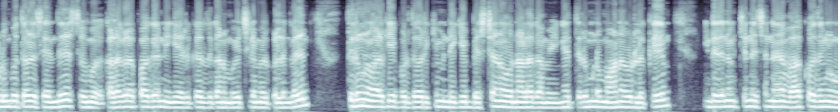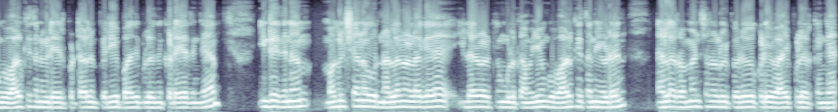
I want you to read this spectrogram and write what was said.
குடும்பத்தோடு சேர்ந்து சும கலகலப்பாக நீங்கள் இருக்கிறதுக்கான முயற்சிகளை மேற்கொள்ளுங்கள். திருமண வாழ்க்கையை பொறுத்த வரைக்கும் இன்னைக்கு பெஸ்ட்டான ஒரு நாளாக அமையுங்க. திருமண மாணவர்களுக்கு இன்றைய தினம் சின்ன சின்ன வாக்குவாதங்கள் உங்கள் வாழ்க்கை துணையில் ஏற்பட்டாலும் பெரிய பாதிப்புகள் எதுவும் கிடையாதுங்க. இன்றைய தினம் மகிழ்ச்சியான ஒரு நல்ல நாளாக இல்லற வாழ்க்கை உங்களுக்கு அமையும். உங்கள் வாழ்க்கை துணையுடன் நல்ல ரொமான்ஸ்கள் பெருகக்கூடிய வாய்ப்புகள் இருக்குங்க.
